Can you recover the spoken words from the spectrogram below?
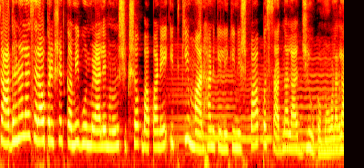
साधनाला सराव परीक्षेत कमी गुण मिळाले म्हणून शिक्षक बापाने इतकी मारहाण केली की निष्पाप साधनाला जीव गमवावा लागला.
